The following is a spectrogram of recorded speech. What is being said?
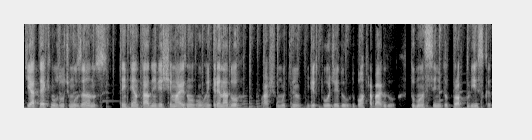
que até que nos últimos anos tem tentado investir mais no, em treinador. Eu acho muito em virtude aí do, do bom trabalho do, do Mancini e do próprio Lisca,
